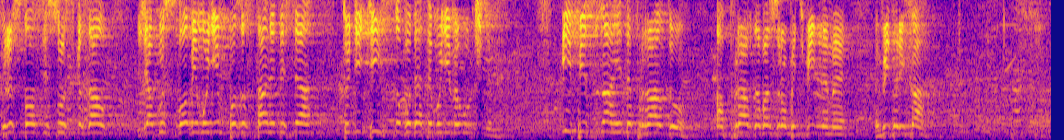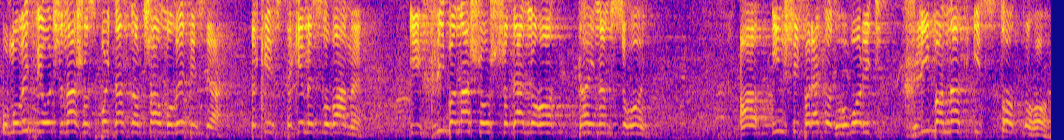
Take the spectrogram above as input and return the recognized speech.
Христос Ісус сказав, як у Слові моїм позостанетеся, тоді дійсно будете моїми учнями. І пізнаєте правду, а правда вас зробить вільними від гріха. У молитві Отче наш Господь нас навчав молитися таки, такими словами. І хліба нашого щоденного дай нам сьогодні. А інший переклад говорить: хліба надістотного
